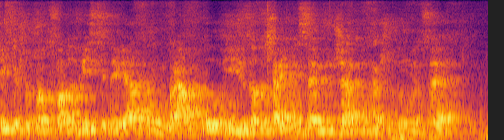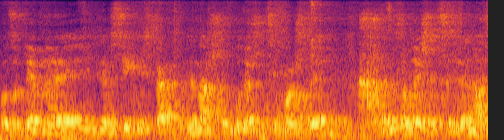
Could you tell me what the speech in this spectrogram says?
Тільки що проголосували 209 правку і залишають місцевим бюджетом. Так що думаю, це позитивне і для всіх міськрад, і для нашої буде, що ці кошти е, залишаться для нас.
